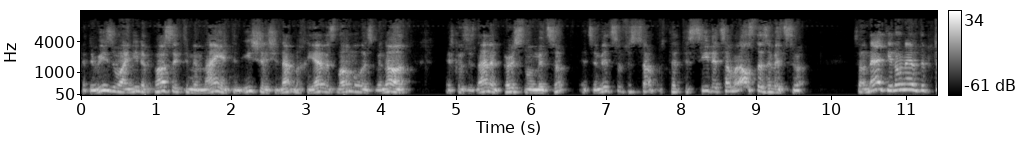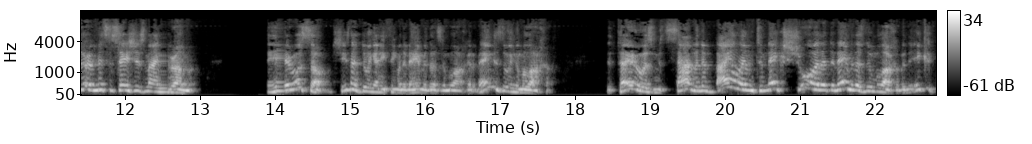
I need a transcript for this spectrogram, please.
that the reason why I need a pasuk to memayit and isha should not mechayeves lomelis benot is because it's not a personal mitzvah. It's a mitzvah for some, to, to, see that someone else does a mitzvah. So in that you don't have the term mitzvah seishes man grama. Here also, she's not doing anything when the behemoth does the malacha. The behemoth is doing the malacha the Torah was mitzav and bailim to make sure that the behemoth does do malacha. But the ikak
